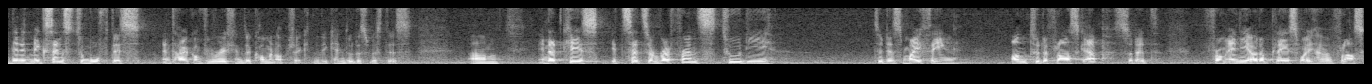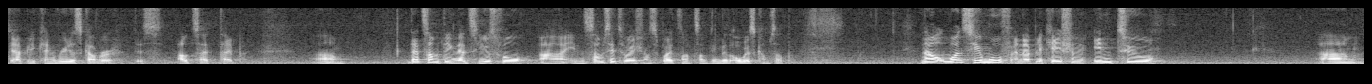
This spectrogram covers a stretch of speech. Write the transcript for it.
then it makes sense to move this entire configuration into a common object, and they can do this with this. Um, in that case, it sets a reference to the to this my thing onto the Flask app, so that from any other place where you have a Flask app, you can rediscover this outside type. Um, that's something that's useful uh, in some situations, but it's not something that always comes up. Now, once you move an application into um,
